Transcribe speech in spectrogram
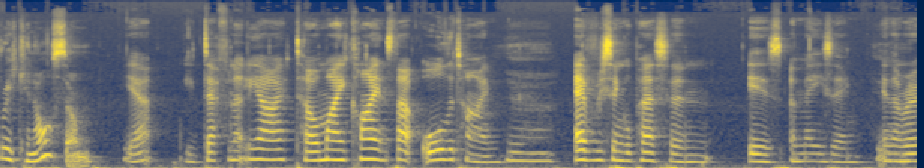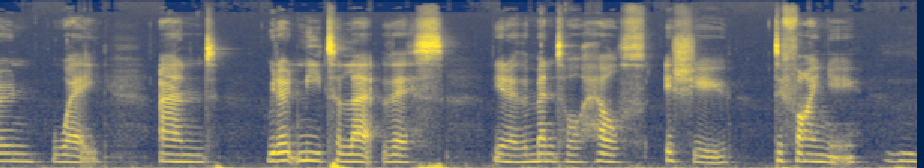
freaking awesome. Yeah. You definitely are. Tell my clients that all the time. Yeah. Every single person is amazing in their own way. And we don't need to let this, you know, the mental health issue define you. Mhm.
